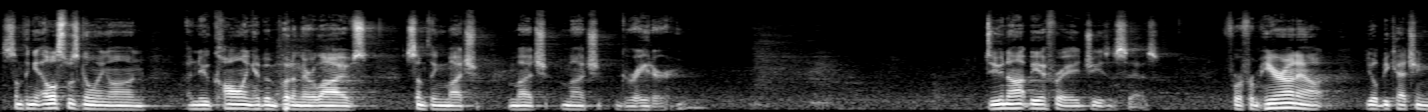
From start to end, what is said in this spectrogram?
Something else was going on. A new calling had been put in their lives, something much, much, much greater. Do not be afraid, Jesus says, for from here on out you'll be catching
